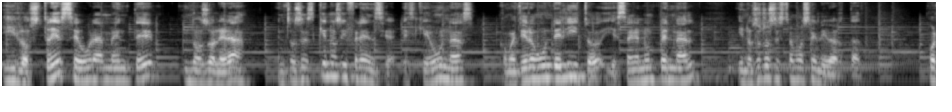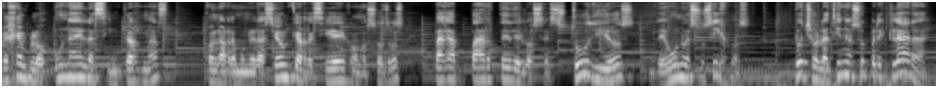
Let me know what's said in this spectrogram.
Y los tres seguramente nos dolerá. Entonces, ¿qué nos diferencia? Es que unas cometieron un delito y están en un penal y nosotros estamos en libertad. Por ejemplo, una de las internas, con la remuneración que recibe con nosotros, paga parte de los estudios de uno de sus hijos. Lucho, la tiene súper clara.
